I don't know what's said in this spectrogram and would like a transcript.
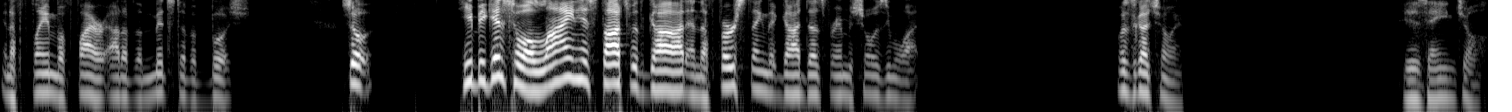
in a flame of fire out of the midst of a bush. So he begins to align his thoughts with God, and the first thing that God does for him is shows him what? What does God show him? His angel.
